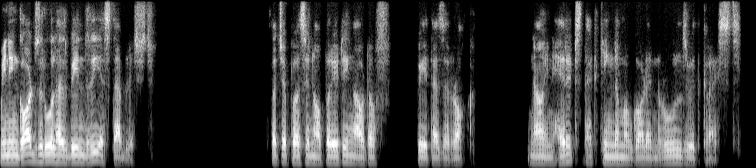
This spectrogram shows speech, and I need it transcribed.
Meaning God's rule has been re-established. Such a person operating out of faith as a rock now inherits that kingdom of God and rules with Christ.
